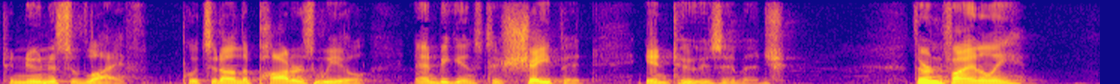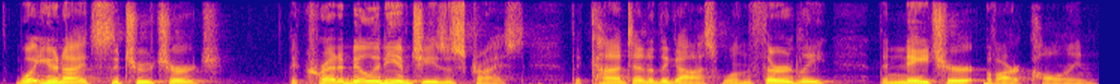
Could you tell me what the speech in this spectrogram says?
to newness of life, puts it on the potter's wheel, and begins to shape it into his image. Third and finally, what unites the true church? The credibility of Jesus Christ, the content of the gospel, and thirdly, the nature of our calling.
